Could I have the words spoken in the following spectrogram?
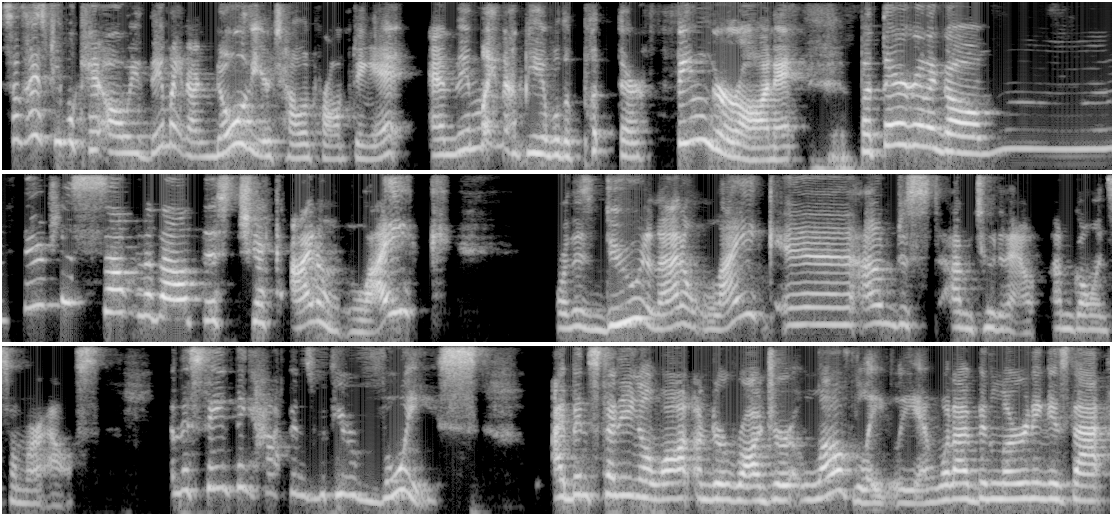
Sometimes people can't always, they might not know that you're teleprompting it and they might not be able to put their finger on it, but they're to go, mm, there's just something about this chick I don't like or this dude and I don't like, and I'm just, I'm tuning out. I'm going somewhere else. And the same thing happens with your voice. I've been studying a lot under Roger Love lately. And what I've been learning is that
